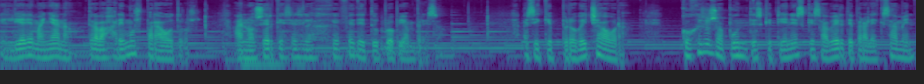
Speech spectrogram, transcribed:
El día de mañana trabajaremos para otros, a no ser que seas el jefe de tu propia empresa. Así que aprovecha ahora. Coge esos apuntes que tienes que saberte para el examen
